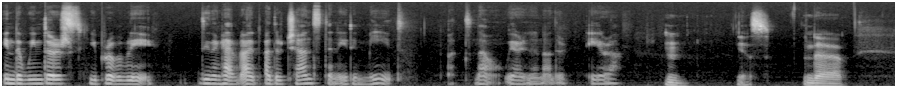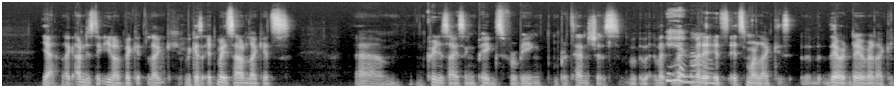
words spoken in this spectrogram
in the winters, you probably didn't have other chance than eating meat. But now we are in another era. Mm. Yes, and. Uh, yeah, like I'm just you know because, like because it may sound like it's um, criticizing pigs for being pretentious, but, yeah, but, no. but, it's it's more like they were they were like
